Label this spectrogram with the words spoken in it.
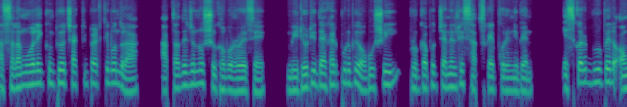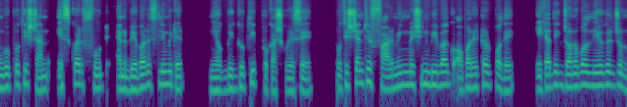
আসসালামু আলাইকুম, প্রিয় চাকরি প্রার্থী বন্ধুরা। আপনাদের জন্য সুখবর রয়েছে। ভিডিওটি দেখার পূর্বে অবশ্যই প্রজ্ঞাপন চ্যানেলটি সাবস্ক্রাইব করে নেবেন। স্কোয়ার গ্রুপের অঙ্গ প্রতিষ্ঠান square food and beverage limited নিয়োগ বিজ্ঞপ্তি প্রকাশ করেছে। প্রতিষ্ঠানটির ফার্মিং মেশিন বিভাগ অপারেটর পদে একাধিক জনবল নিয়োগের জন্য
